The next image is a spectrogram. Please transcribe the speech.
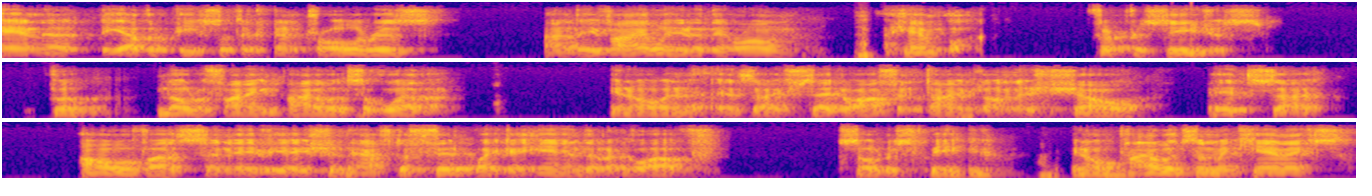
and uh, the other piece of the controller is uh, they violated their own handbook for procedures for notifying pilots of weather. You know, and as I've said oftentimes on this show, it's uh, all of us in aviation have to fit like a hand in a glove, so to speak. You know, pilots and mechanics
